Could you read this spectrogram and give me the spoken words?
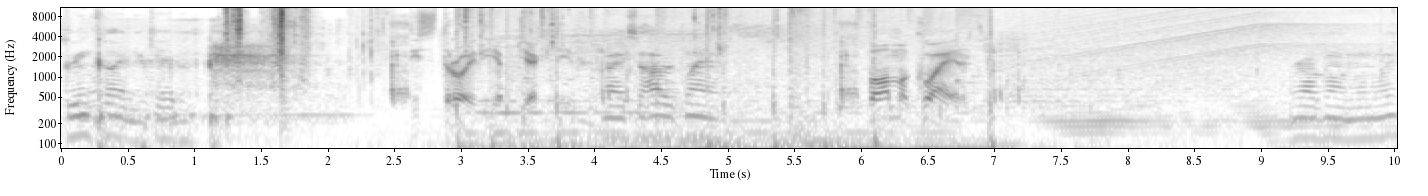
Green cut and I killed. Destroy the objective. Alright, so how we playing? Bomb acquired. We're all going one way.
